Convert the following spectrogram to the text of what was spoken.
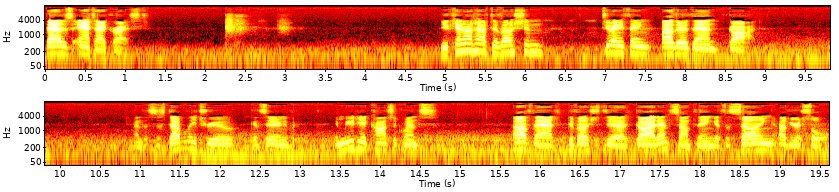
that is Antichrist. You cannot have devotion to anything other than God. And this is doubly true considering the immediate consequence of that devotion to God and something is the selling of your soul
